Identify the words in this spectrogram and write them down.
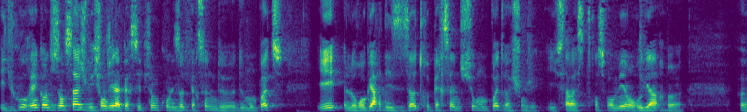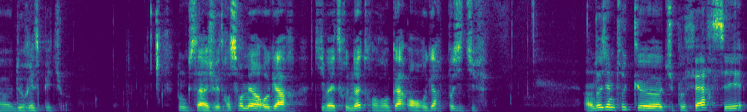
Et du coup, rien qu'en disant ça, je vais changer la perception qu'ont les autres personnes de, mon pote, et le regard des autres personnes sur mon pote va changer. Et ça va se transformer en regard de respect, tu vois. Donc ça, je vais transformer un regard qui va être neutre en regard, positif. Un deuxième truc que tu peux faire, c'est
